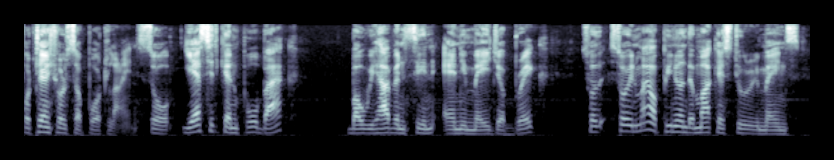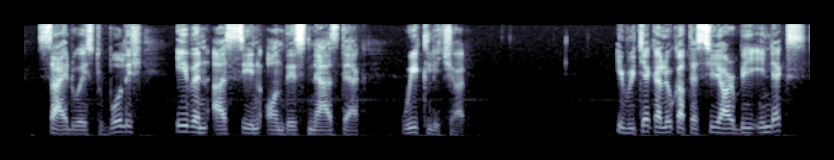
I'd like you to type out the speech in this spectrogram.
potential support line. So yes it can pull back but we haven't seen any major break. So so in my opinion the market still remains sideways to bullish even as seen on this Nasdaq weekly chart. If we take a look at the CRB index,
